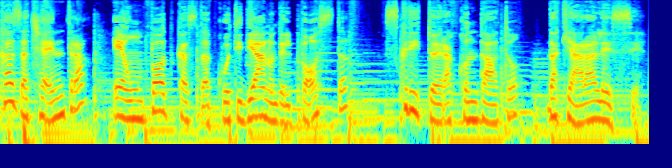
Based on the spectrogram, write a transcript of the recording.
Cosa c'entra è un podcast quotidiano del Post scritto e raccontato da Chiara Alessi.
